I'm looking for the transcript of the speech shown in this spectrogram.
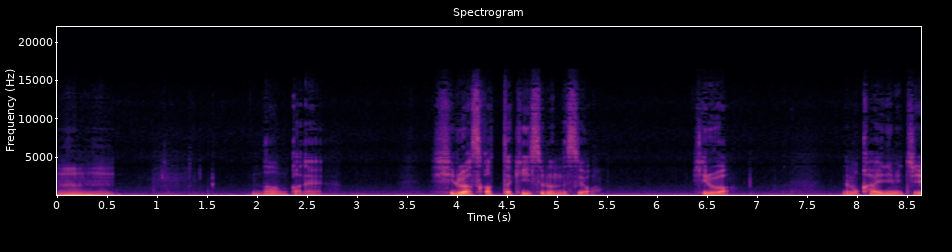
うん。なんかね、昼暑かった気するんですよ。昼は。でも帰り道、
